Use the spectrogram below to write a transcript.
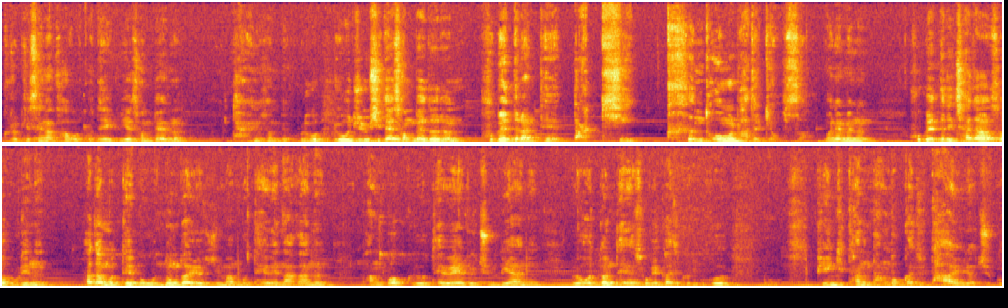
그렇게 생각하고 있고 내 위에 선배는 당연히 선배 그리고 요즘 시대 선배들은 후배들한테 딱히 큰 도움을 받을 게 없어 뭐냐면은 후배들이 찾아와서 우리는 하다못해 뭐 운동도 알려주지만 뭐 대회 나가는 방법 그리고 대회를 준비하는 그리고 어떤 대회 소개까지 그리고 그뭐 비행기 타는 방법까지 다 알려주고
